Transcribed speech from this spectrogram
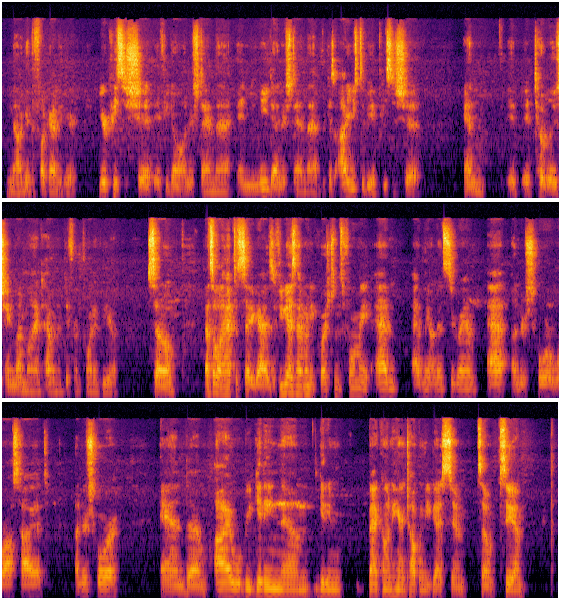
now get the fuck out of here. You're a piece of shit if you don't understand that, and you need to understand that because I used to be a piece of shit, and it, it totally changed my mind having a different point of view. So that's all I have to say, guys. If you guys have any questions for me, add add me on Instagram at underscore Ross Hyatt underscore, and um, I will be getting um, getting back on here and talking to you guys soon. So see ya.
